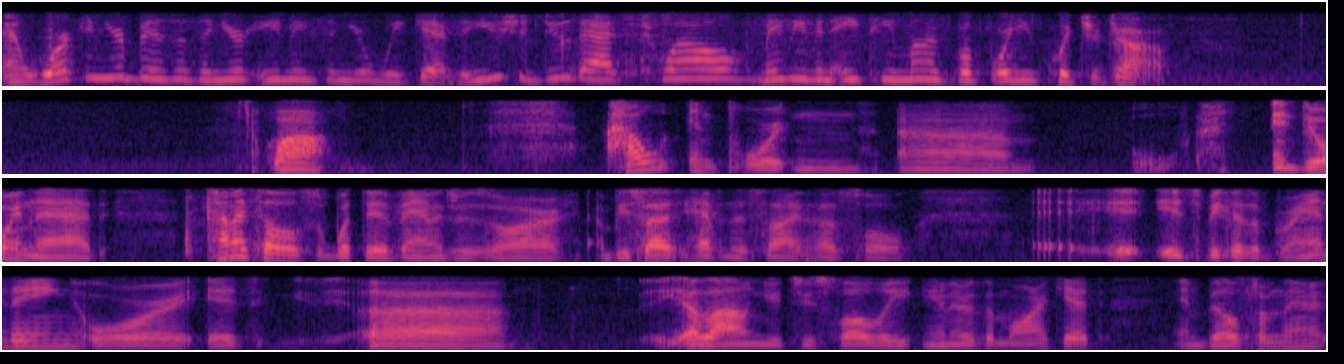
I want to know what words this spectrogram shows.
and working your business in your evenings and your weekends. And you should do that 12, maybe even 18 months before you quit your job. Wow. How important um, in doing that, kind of tell us what the advantages are, besides having the side hustle, it's because of branding or it's uh, allowing you to slowly enter the market and build from there?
